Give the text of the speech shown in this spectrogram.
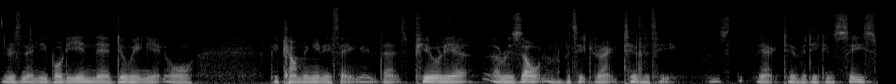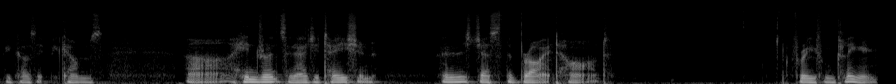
There isn't anybody in there doing it or becoming anything. That's purely a, a result of a particular activity. It's, the activity can cease because it becomes uh, a hindrance and agitation, and it's just the bright heart, free from clinging.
